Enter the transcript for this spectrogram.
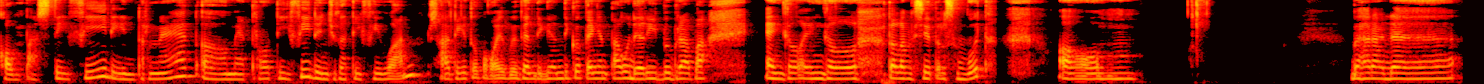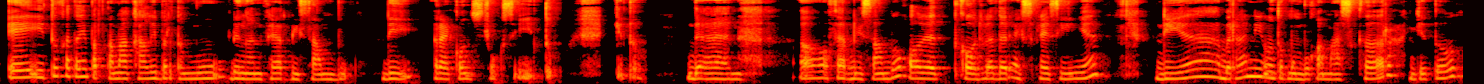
Kompas TV di internet, uh, Metro TV dan juga TV One. Saat itu pokoknya gue ganti-ganti gue pengen tahu dari beberapa angle-angle televisi tersebut. Um, Baharada E itu katanya pertama kali bertemu dengan Ferdi Sambo di rekonstruksi itu gitu. Dan uh, Ferdi Sambo kalau lihat kalau dilihat dari ekspresinya dia berani untuk membuka masker gitu.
